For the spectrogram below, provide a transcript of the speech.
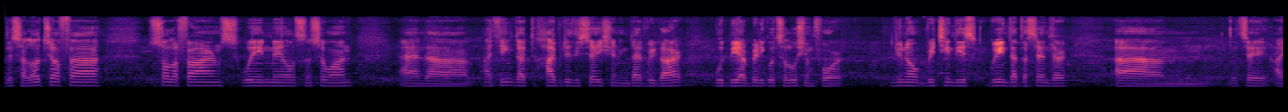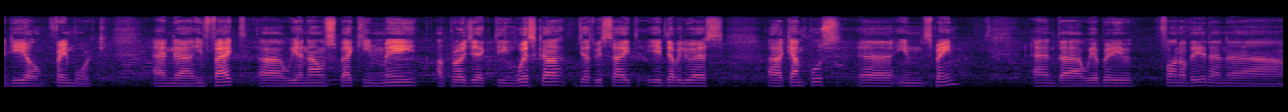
there's a lot of uh, solar farms, windmills, and so on. And uh, I think that hybridization in that regard would be a very good solution for you know, reaching this green data center, um, let's say, ideal framework. And uh, in fact, uh, we announced back in May a project in Huesca, just beside AWS uh, campus uh, in Spain. And uh, we are very fond of it, and uh,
